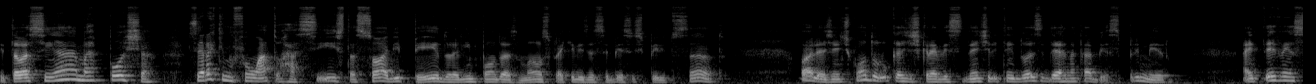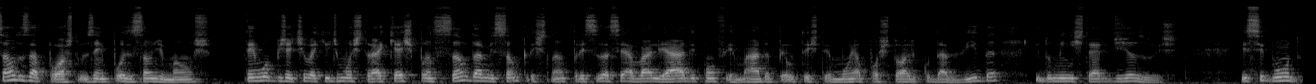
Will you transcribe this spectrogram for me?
Então assim, ah, mas poxa, será que não foi um ato racista só ali Pedro ali impondo as mãos para que eles recebessem o Espírito Santo? Olha, gente, quando Lucas descreve esse acidente, ele tem duas ideias na cabeça. Primeiro, a intervenção dos apóstolos em posição de mãos tem o objetivo aqui de mostrar que a expansão da missão cristã precisa ser avaliada e confirmada pelo testemunho apostólico da vida e do ministério de Jesus. E segundo,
